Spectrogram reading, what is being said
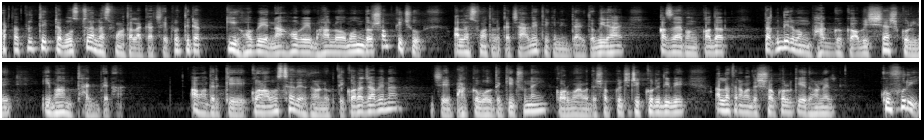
অর্থাৎ প্রত্যেকটা বস্তু আল্লাহ সুমাতালার কাছে প্রতিটা কি হবে, না হবে, ভালো, মন্দ সব কিছু আল্লাহ সুমাতালার কাছে আগে থেকে নির্ধারিত। বিধায় কাজা এবং কদর, তাকদির এবং ভাগ্যকে অবিশ্বাস করলে ইমান থাকবে না। আমাদেরকে কোন অবস্থায় এ ধরনের উক্তি করা যাবে না, যে ভাগ্য বলতে কিছু নাই, কর্ম আমাদের সব কিছু ঠিক করে দিবে। আল্লাহ তালা আমাদের সকলকে এ ধরনের কুফুরি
